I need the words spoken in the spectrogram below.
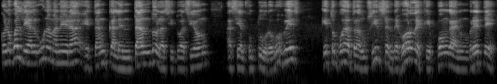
con lo cual de alguna manera están calentando la situación hacia el futuro. ¿Vos ves que esto pueda traducirse en desbordes que ponga en un brete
